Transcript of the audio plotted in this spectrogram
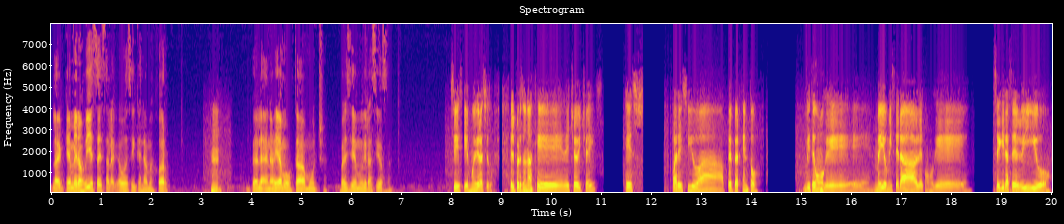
La que menos vi es esa, la que vos decís que es la mejor. Hmm. Pero la de Navidad me gustaba mucho. Me parecía muy graciosa. Sí, sí, es muy gracioso. El personaje de Chevy Chase es parecido a Pepe Argento. Viste, como que medio miserable, como que se quiere hacer vivo.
